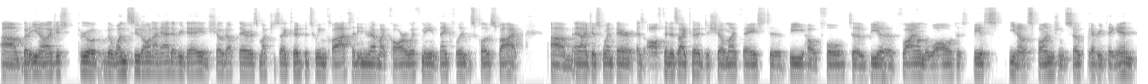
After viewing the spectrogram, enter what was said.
Um, but you know, I just threw the one suit on I had every day and showed up there as much as I could between class. I didn't even have my car with me, and thankfully it was close by. Um, and I just went there as often as I could to show my face, to be helpful, to be a fly on the wall, to be a you know a sponge and soak everything in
